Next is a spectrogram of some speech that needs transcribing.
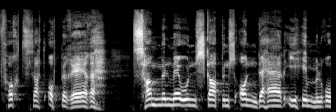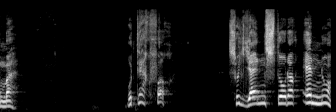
fortsatt opererer sammen med ondskapens ånde her i himmelrommet. Og derfor så gjenstår det ennå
